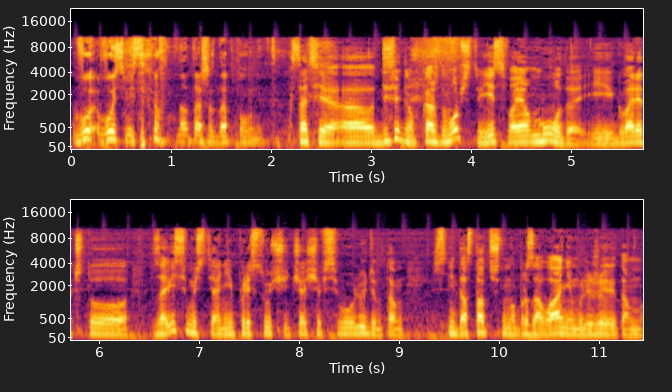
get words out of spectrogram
Во- 80, вот Наташа дополнит. Кстати, э, действительно, в каждом обществе есть своя мода, и говорят, что зависимости, они присущи чаще всего людям там, с недостаточным образованием или же там,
